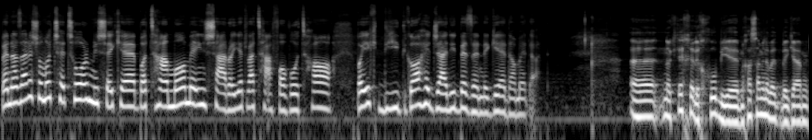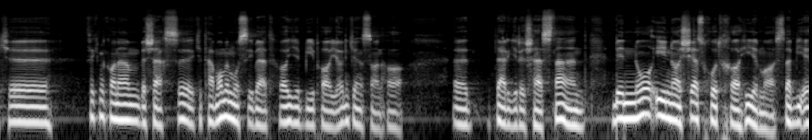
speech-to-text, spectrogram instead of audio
به نظر شما چطور میشه که با تمام این شرایط و تفاوتها با یک دیدگاه جدید به زندگی ادامه داد؟ نکته خیلی خوبیه. می‌خواستم اینو بهت بگم که فکر می‌کنم به شخصه که تمام مصیبت های بی پایانی که انسان ها درگیرش هستند به نوعی ناشی از خودخواهی ماست و بی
